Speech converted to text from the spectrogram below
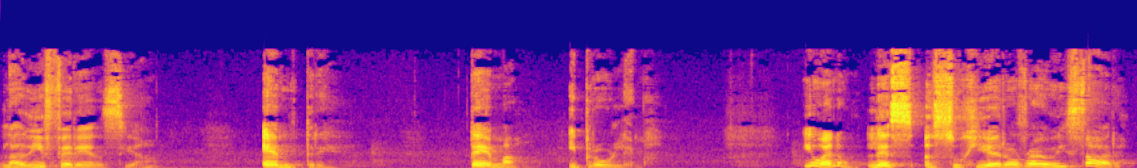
la diferencia entre tema y problema. Y bueno, les sugiero revisar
